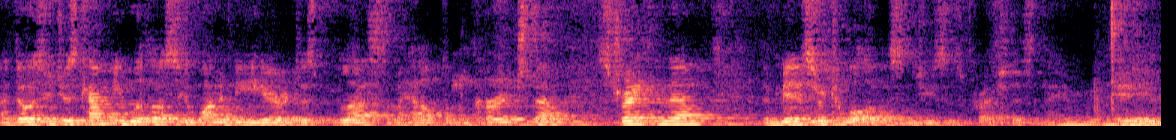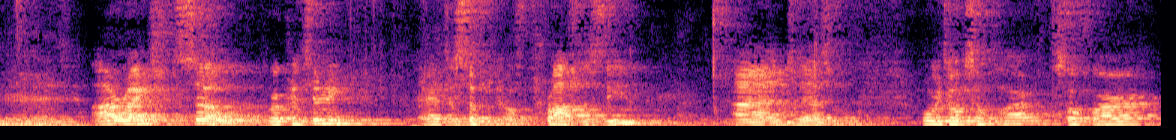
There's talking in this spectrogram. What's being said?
And those who just can't be with us, who want to be here, just bless them, help them, encourage them, strengthen them, and minister to all of us in Jesus' precious name. Amen. All right, so we're considering uh, the subject of prophecy. And uh, what we talked so far, so far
